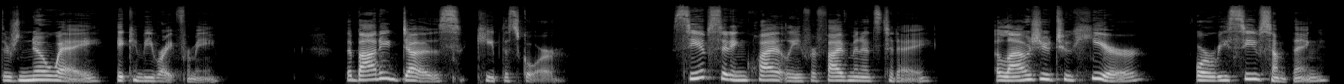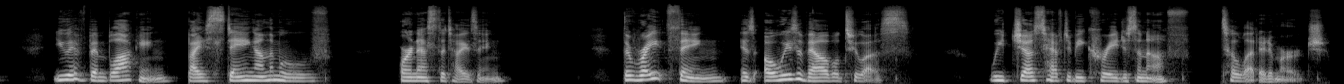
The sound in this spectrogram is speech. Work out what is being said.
there's no way it can be right for me. The body does keep the score. See if sitting quietly for five minutes today allows you to hear or receive something you have been blocking by staying on the move or anesthetizing. The right thing is always available to us. We just have to be courageous enough to let it emerge.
